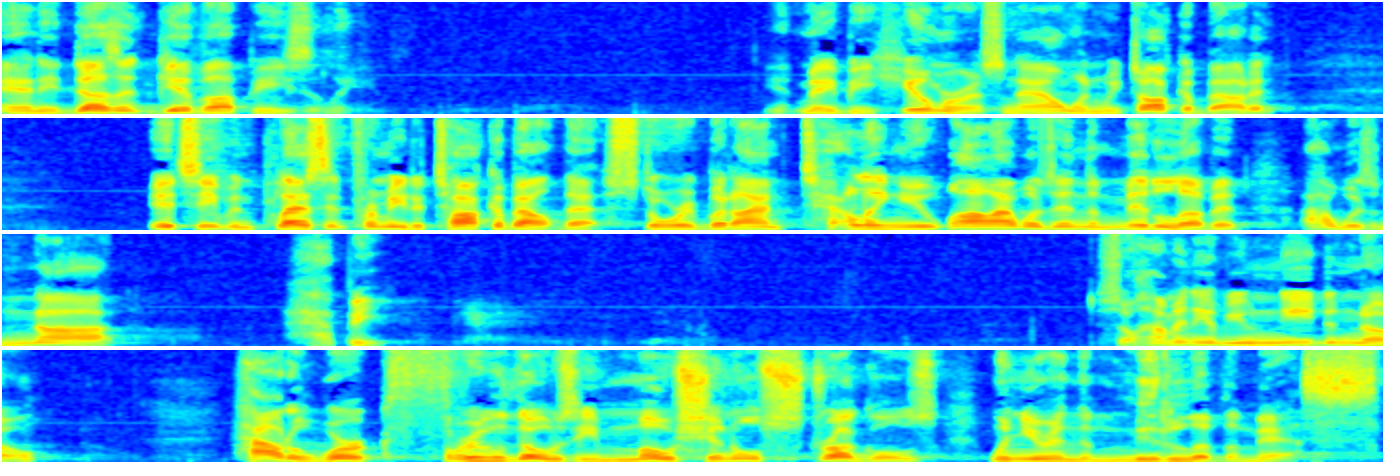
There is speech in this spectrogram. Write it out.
and he doesn't give up easily. It may be humorous now when we talk about it. It's even pleasant for me to talk about that story, but I'm telling you, while I was in the middle of it, I was not happy. So, how many of you need to know how to work through those emotional struggles when you're in the middle of the mess?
